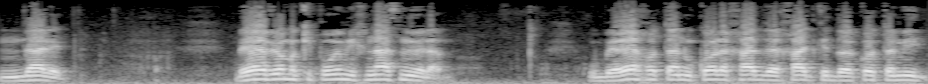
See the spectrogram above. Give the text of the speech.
נ"ד בערב יום הכיפורים נכנסנו אליו. הוא בירך אותנו כל אחד ואחד כדרכו תמיד.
